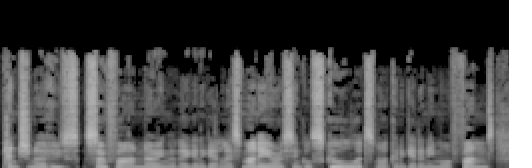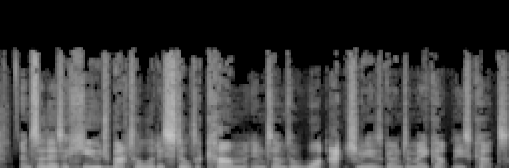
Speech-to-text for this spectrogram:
pensioner who's so far knowing that they're going to get less money or a single school school that's not going to get any more funds. And so there's a huge battle that is still to come in terms of what actually is going to make up these cuts.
